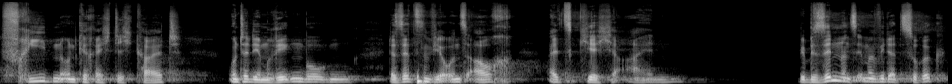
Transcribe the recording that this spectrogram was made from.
Frieden und Gerechtigkeit unter dem Regenbogen, da setzen wir uns auch als Kirche ein. Wir besinnen uns immer wieder zurück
